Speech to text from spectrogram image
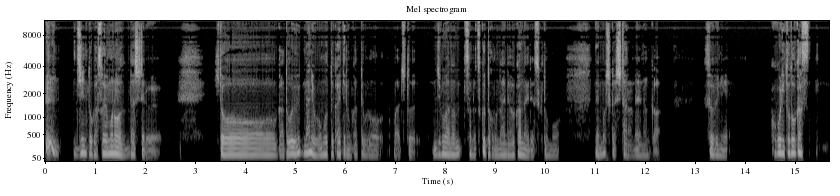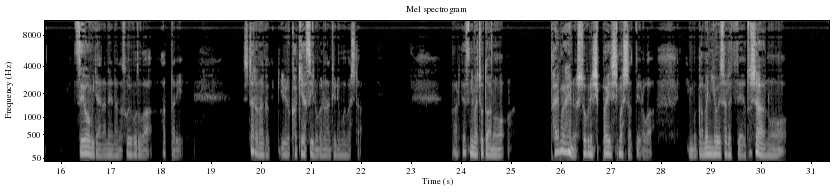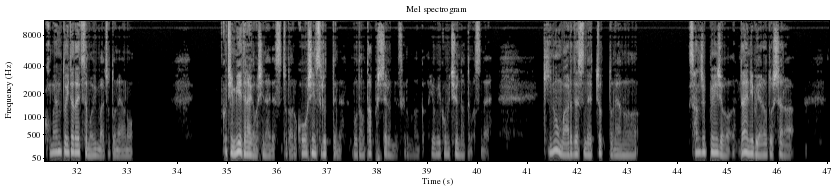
人とかそういうものを出してる人がどういう、何を思って書いてるのかってことを、まあ、ちょっと自分はその作ったことないんでわかんないですけども、ね、もしかしたらね、なんか、そういうふうに、ここに届かすせようみたいなね、なんかそういうことがあったりしたらなんかいろいろ書きやすいのかなというふうに思いました。あれですね、今ちょっとあの、タイムラインの取得に失敗しましたっていうのが、今画面に表示されてて、としてはあの、コメントいただいてても今ちょっとね、あの、こっちに見えてないかもしれないです。ちょっとあの、更新するってね、ボタンをタップしてるんですけども、なんか読み込み中になってますね。昨日もあれですね、ちょっとね、あの、30分以上、第2部やろうとしたら、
